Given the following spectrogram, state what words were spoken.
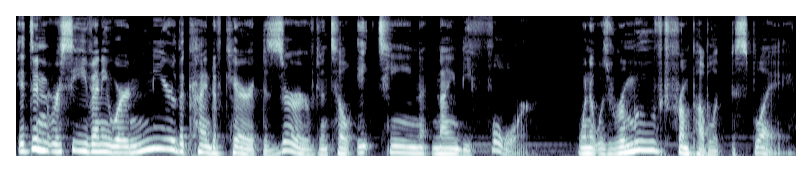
It didn't receive anywhere near the kind of care it deserved until 1894, when it was removed from public display.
